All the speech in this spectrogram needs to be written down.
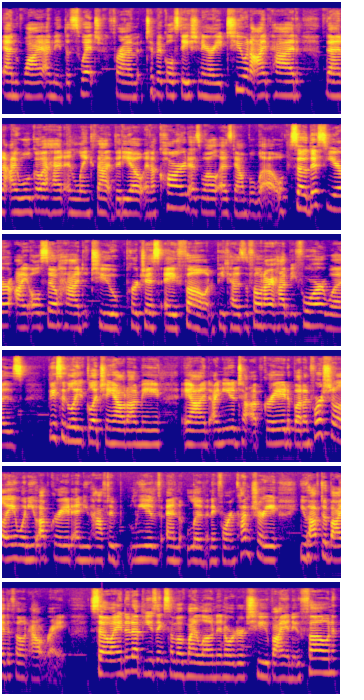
and why I made the switch from typical stationery to an iPad, iPad, then I will go ahead and link that video in a card as well as down below. So this year I also had to purchase a phone because the phone I had before was basically glitching out on me and I needed to upgrade. But unfortunately, when you upgrade and you have to leave and live in a foreign country, you have to buy the phone outright. So I ended up using some of my loan in order to buy a new phone.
